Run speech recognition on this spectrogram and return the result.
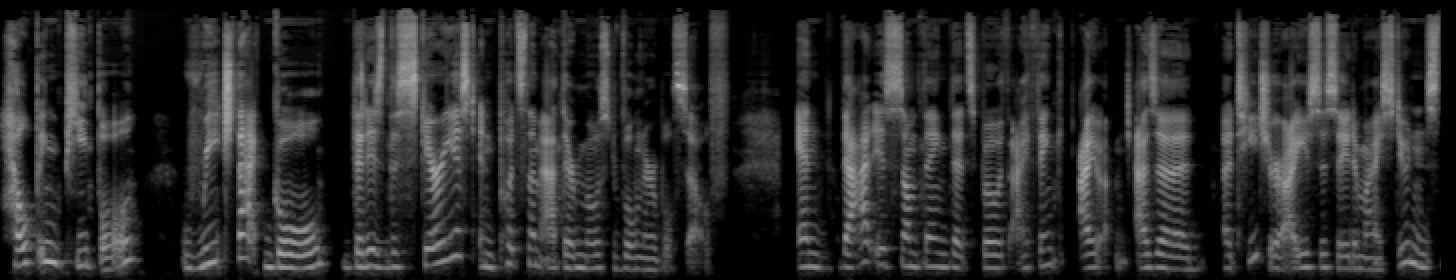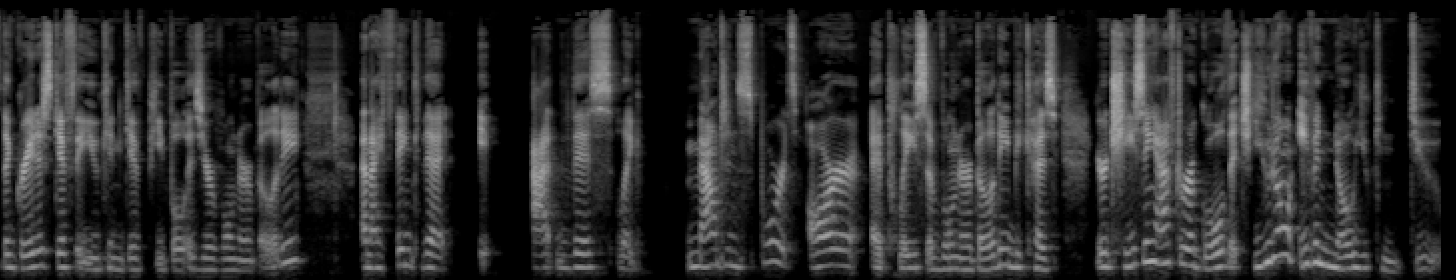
helping people reach that goal that is the scariest and puts them at their most vulnerable self and that is something that's both i think i as a, a teacher i used to say to my students the greatest gift that you can give people is your vulnerability and i think that at this like mountain sports are a place of vulnerability because you're chasing after a goal that you don't even know you can do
